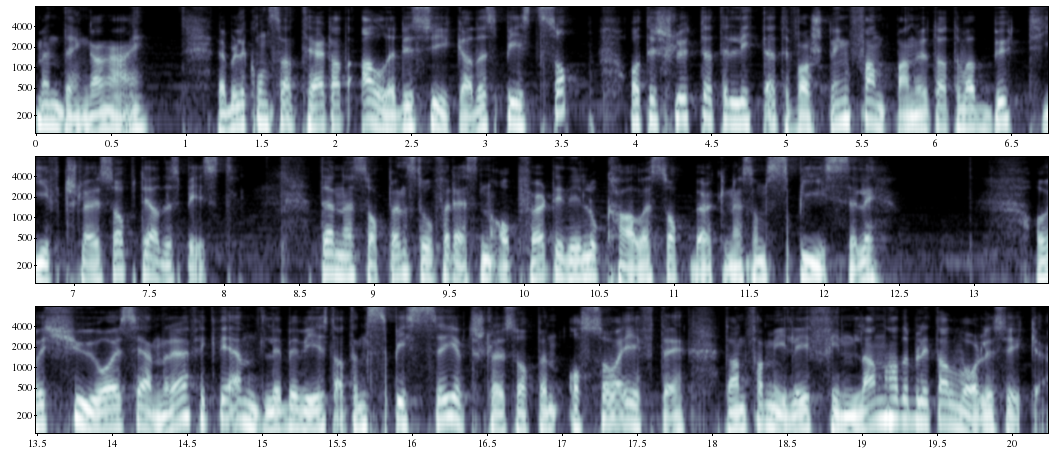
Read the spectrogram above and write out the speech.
men den gang ei. Det ble konstatert at alle de syke hadde spist sopp, og til slutt, etter litt etterforskning, fant man ut at det var butt giftsløysopp de hadde spist. Denne soppen sto forresten oppført i de lokale soppbøkene som spiselig. Over 20 år senere fikk vi endelig bevist at den spisse giftsløysoppen også var giftig, da en familie i Finland hadde blitt alvorlig syke.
